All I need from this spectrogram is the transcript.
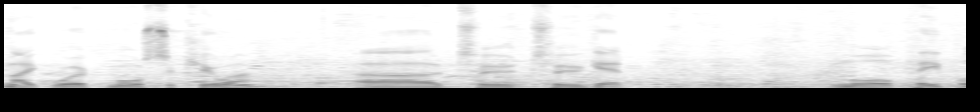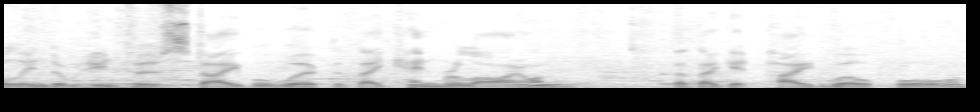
make work more secure, uh, to, to get more people into, into stable work that they can rely on, that they get paid well for,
